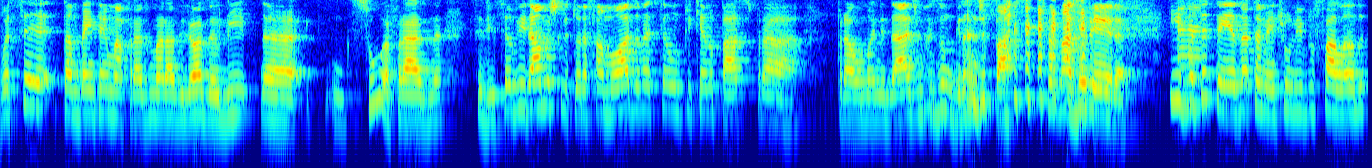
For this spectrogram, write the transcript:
Você também tem uma frase maravilhosa, eu li uh, sua frase, né? Você disse: Se eu virar uma escritora famosa, vai ser um pequeno passo para a humanidade, mas um grande passo para Madureira. E ah. você tem exatamente um livro falando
